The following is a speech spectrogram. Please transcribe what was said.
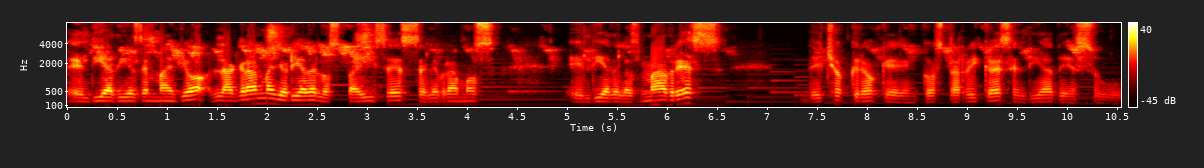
el día 10 de mayo, la gran mayoría de los países celebramos el Día de las Madres. De hecho, creo que en Costa Rica es el día de su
